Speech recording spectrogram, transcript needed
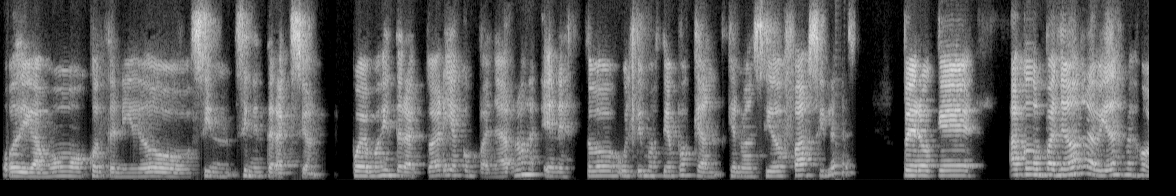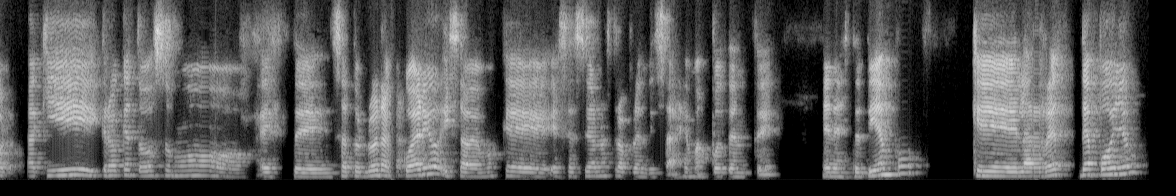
o digamos contenido sin, sin, interacción. Podemos interactuar y acompañarnos en estos últimos tiempos que, han, que no han sido fáciles, pero que acompañados la vida es mejor. Aquí creo que todos somos este, Saturno en Acuario y sabemos que ese ha sido nuestro aprendizaje más potente en este tiempo, que la red de apoyo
